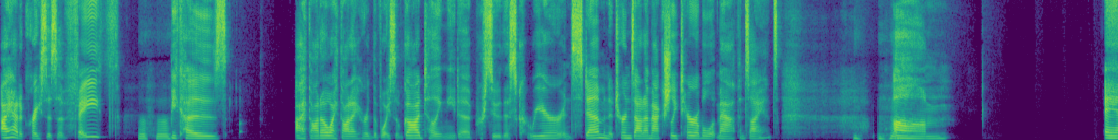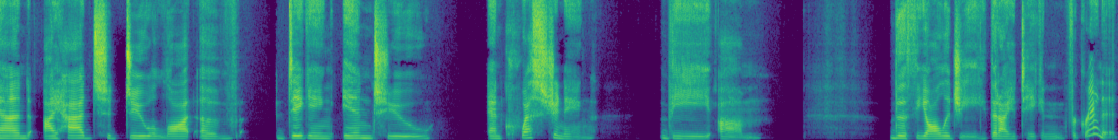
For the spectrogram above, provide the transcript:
I had a crisis of faith mm-hmm. because I thought, oh, I thought I heard the voice of God telling me to pursue this career in STEM. And it turns out I'm actually terrible at math and science. Mm-hmm. Um, and I had to do a lot of digging into and questioning the um, the theology that I had taken for granted,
